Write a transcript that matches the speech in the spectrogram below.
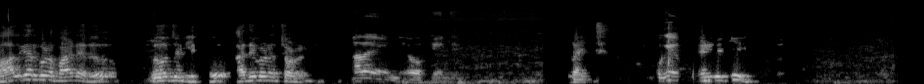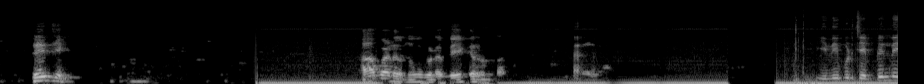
పాల్ గారు కూడా పాడారు. క్లోజ్డ్ లిప్ అది కూడా చూడండి. అలాగే అండి ఓకే అండి. Right okay. ఏంటి ప్రేజ్. చెయ్యి ఆ పాడావు నువ్వు కూడా బేకర్ ఉంటావు ఇది ఇప్పుడు చెప్పింది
